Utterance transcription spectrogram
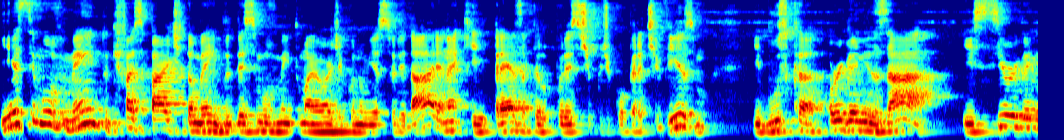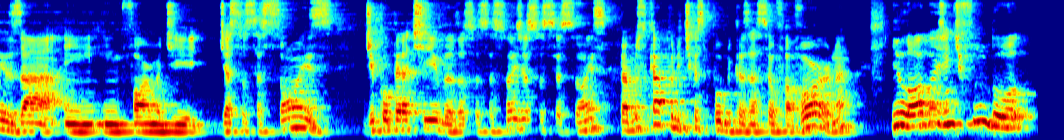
E esse movimento, que faz parte também desse movimento maior de economia solidária, né, que preza pelo, por esse tipo de cooperativismo, e busca organizar e se organizar em, em forma de, de associações de cooperativas, associações de associações, para buscar políticas públicas a seu favor, né? E logo a gente fundou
